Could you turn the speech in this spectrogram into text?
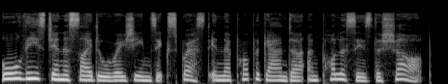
All these genocidal regimes expressed in their propaganda and policies the sharp,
